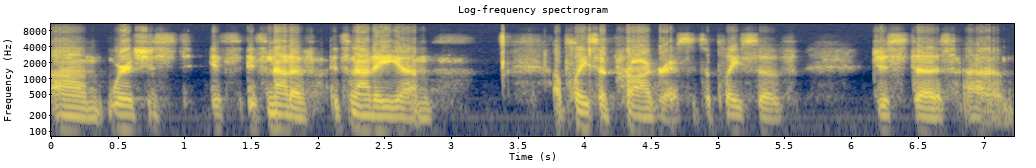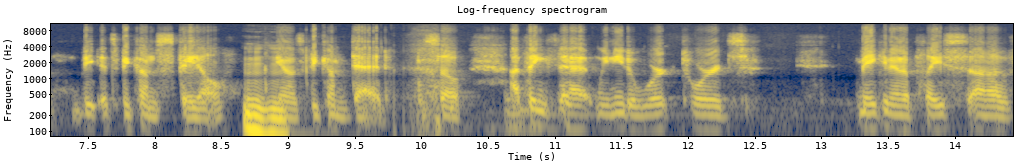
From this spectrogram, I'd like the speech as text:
um, where it's just it's it's not a it's not a um, a place of progress. It's a place of just uh, um, be, it's become stale. Mhm. You know, it's become dead. So I think that we need to work towards making it a place of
